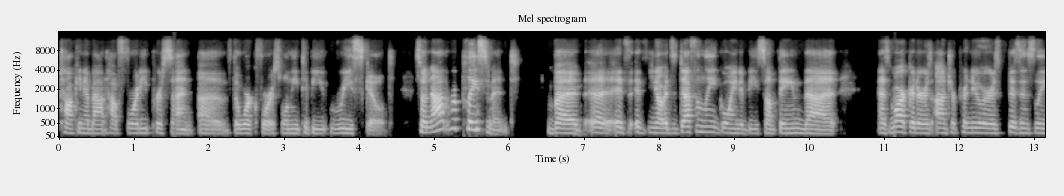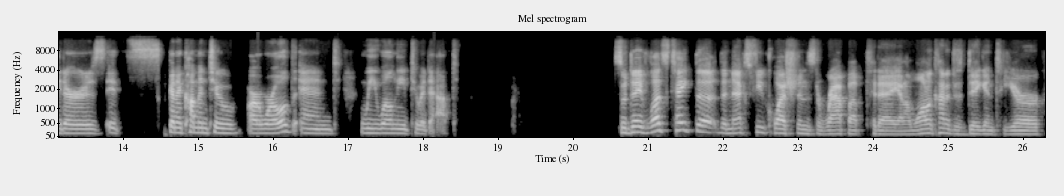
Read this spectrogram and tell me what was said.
talking about how 40% of the workforce will need to be reskilled. So not replacement, but uh, it's it's you know it's definitely going to be something that as marketers entrepreneurs business leaders it's going to come into our world and we will need to adapt. So dave let's take the the next few questions to wrap up today and i want to kind of just dig into your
